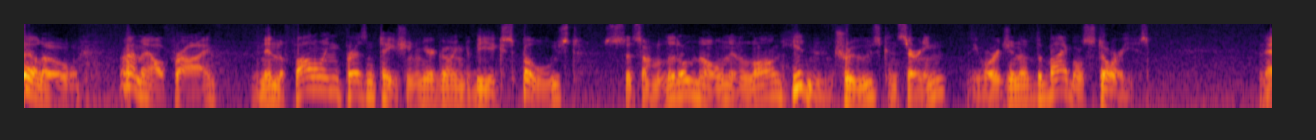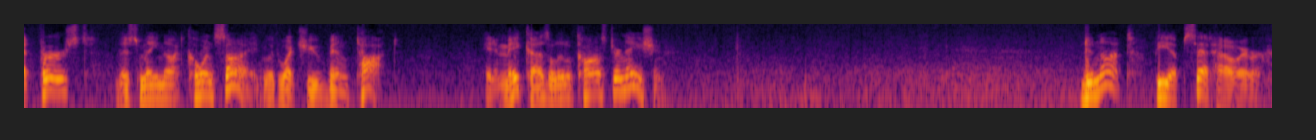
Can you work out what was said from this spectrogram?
Hello, I'm Al Fry, and in the following presentation you're going to be exposed to some little known and long hidden truths concerning the origin of the Bible stories. And at first, this may not coincide with what you've been taught, and it may cause a little consternation. Do not be upset, however.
